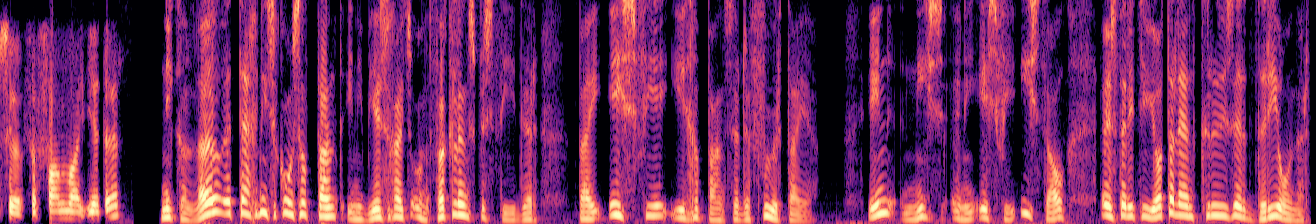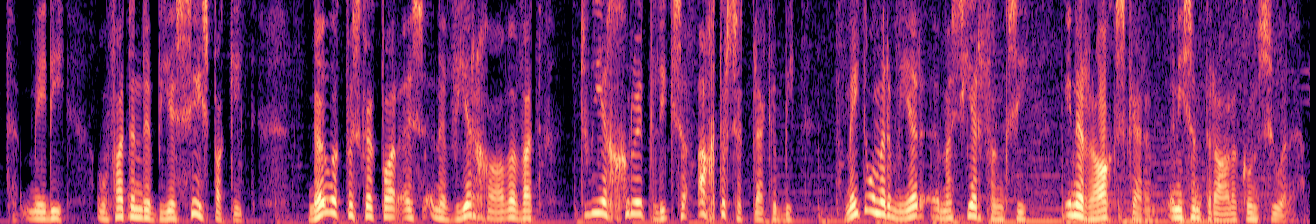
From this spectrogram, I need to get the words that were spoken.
So vervang maar eerder. Nicolou, 'n tegniese konsultant en die besigheidsontwikkelingsbestuurder by SVU Gepantserde Voertuie. En nuus in die SVU stal is dat die Toyota Land Cruiser 300 met die omvattende B6 pakket nou ook beskikbaar is in 'n weergawe wat twee groot luukse agtersitplekke bied met onder meer 'n masseerfunksie en 'n raakskerm in die sentrale konsole.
